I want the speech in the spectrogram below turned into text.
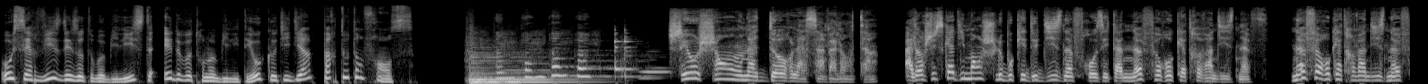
au service des automobilistes et de votre mobilité au quotidien partout en France. Chez Auchan, on adore la Saint-Valentin. Alors jusqu'à dimanche, le bouquet de 19 roses est à 9,99€. 9,99€,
